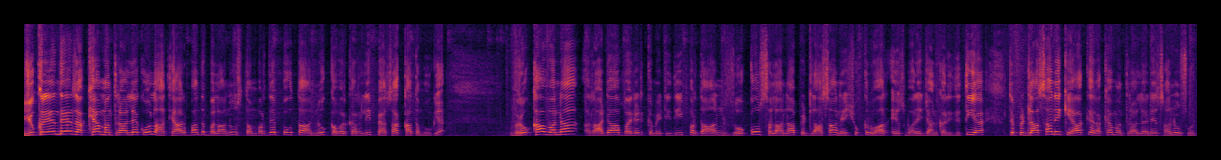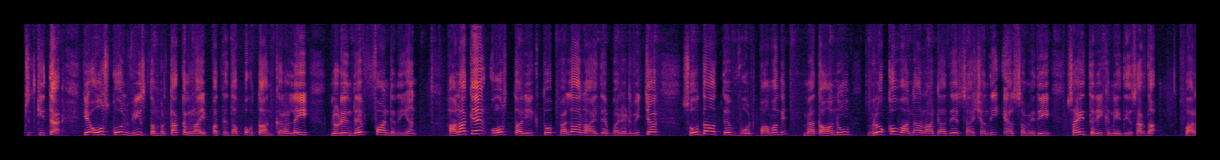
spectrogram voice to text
ਯੂਕਰੇਨ ਦੇ ਰੱਖਿਆ ਮੰਤਰਾਲੇ ਕੋਲ ਹਥਿਆਰਬੰਦ ਬਲਾਂ ਨੂੰ ਸਤੰਬਰ ਦੇ ਭੁਗਤਾਨ ਨੂੰ ਕਵਰ ਕਰਨ ਲਈ ਪੈਸਾ ਖਤਮ ਹੋ ਗਿਆ। ਵਰੋਖਾਵਨਾ ਰਾਡਾ ਬਜਟ ਕਮੇਟੀ ਦੀ ਪ੍ਰਧਾਨ ਰੋਕੋ ਸਲਾਨਾ ਪਿਡਲਾਸਾ ਨੇ ਸ਼ੁੱਕਰਵਾਰ ਇਸ ਬਾਰੇ ਜਾਣਕਾਰੀ ਦਿੱਤੀ ਹੈ ਤੇ ਪਿਡਲਾਸਾ ਨੇ ਕਿਹਾ ਕਿ ਰੱਖਿਆ ਮੰਤਰਾਲੇ ਨੇ ਸਾਨੂੰ ਸੂਚਿਤ ਕੀਤਾ ਕਿ ਉਸ ਕੋਲ 20 ਸਤੰਬਰ ਤੱਕ ਲੜਾਈ ਭੱਤੇ ਦਾ ਭੁਗਤਾਨ ਕਰਨ ਲਈ ਲੋੜੀਂਦੇ ਫੰਡ ਨਹੀਂ ਹਨ। ਹਾਲਾਂਕਿ ਉਸ ਤਾਰੀਖ ਤੋਂ ਪਹਿਲਾਂ ਰਾਜ ਦੇ ਬਜਟ ਵਿੱਚ ਸੋਧਾਂ ਉੱਤੇ ਵੋਟ ਪਾਵਾਂਗੇ। ਮੈਂ ਤੁਹਾਨੂੰ ਵਰੋਖੋਵਾਨਾ ਰਾਡਾ ਦੇ ਸੈਸ਼ਨ ਦੀ ਇਸ ਸਮੇਂ ਦੀ ਸਹੀ ਤਾਰੀਖ ਨਹੀਂ ਦੇ ਸਕਦਾ। ਪਰ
